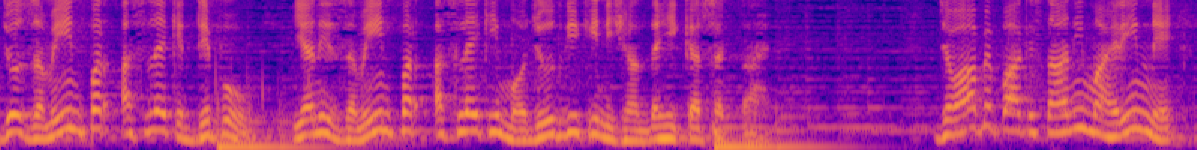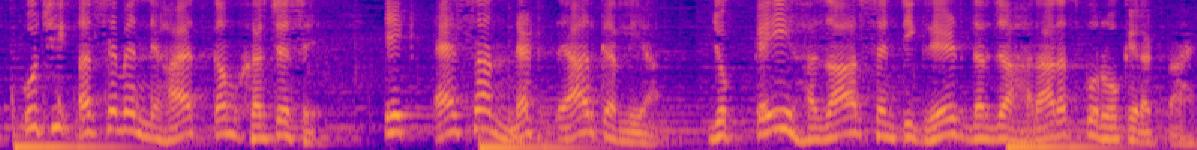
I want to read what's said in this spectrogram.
جو زمین پر اسلحے کے ڈپو یعنی زمین پر اسلحے کی موجودگی کی نشاندہی کر سکتا ہے۔ جواب میں پاکستانی ماہرین نے کچھ ہی عرصے میں نہایت کم خرچے سے ایک ایسا نیٹ تیار کر لیا جو کئی ہزار سینٹی گریڈ درجہ حرارت کو روکے رکھتا ہے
